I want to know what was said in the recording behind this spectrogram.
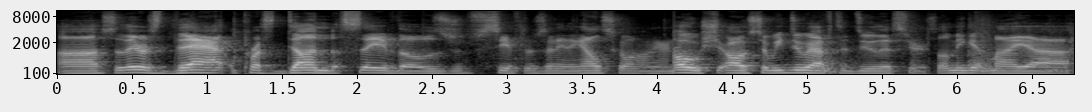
Uh, so there's that. press done to save those. Just see if there's anything else going on here. Oh, oh, so we do have to do this here. So let me get my uh,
